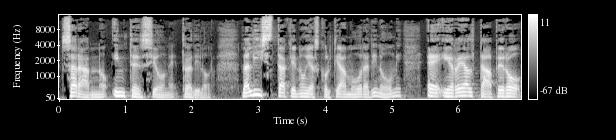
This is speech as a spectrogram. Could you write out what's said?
saranno in tensione tra di loro. La lista che noi ascoltiamo ora di nomi è in realtà però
